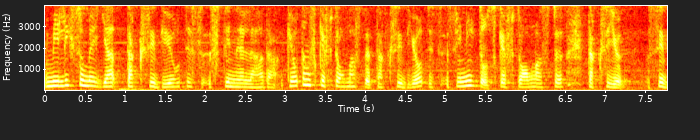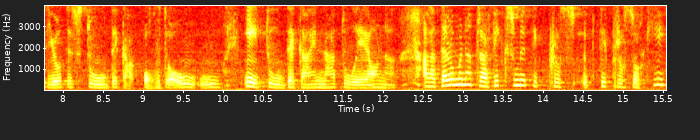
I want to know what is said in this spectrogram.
μιλήσουμε για ταξιδιώτες στην Ελλάδα και όταν σκεφτόμαστε ταξιδιώτες, συνήθως σκεφτόμαστε ταξιο, ταξιδιώτες του 18ου ή του 19ου αιώνα, αλλά θέλουμε να τραβήξουμε την, τη προσοχή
